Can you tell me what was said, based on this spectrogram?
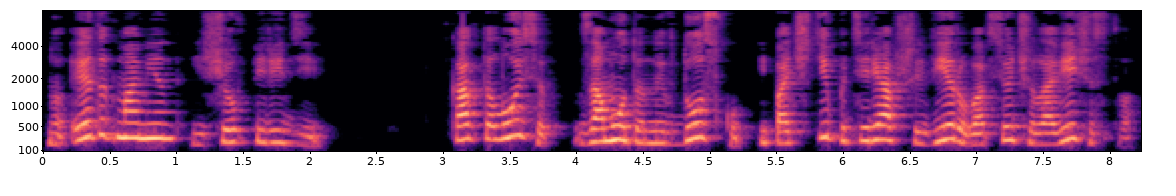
Но этот момент еще впереди. Как-то Лосев, замотанный в доску и почти потерявший веру во все человечество,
